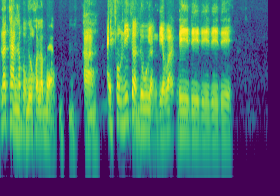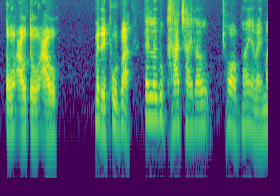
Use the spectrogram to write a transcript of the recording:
แล้วถ้าเขาบอกดูว่าคนละแบบ อ่า ไอ้พวกนี้ก็ดูอย่างเดียวว่า ดีดีดีดีดีโตเอาโตเอา ไม่ได้พูดว่าเฮ้ยแล้วลูกค้าใช้แล้วชอบไหมอะไรไหม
